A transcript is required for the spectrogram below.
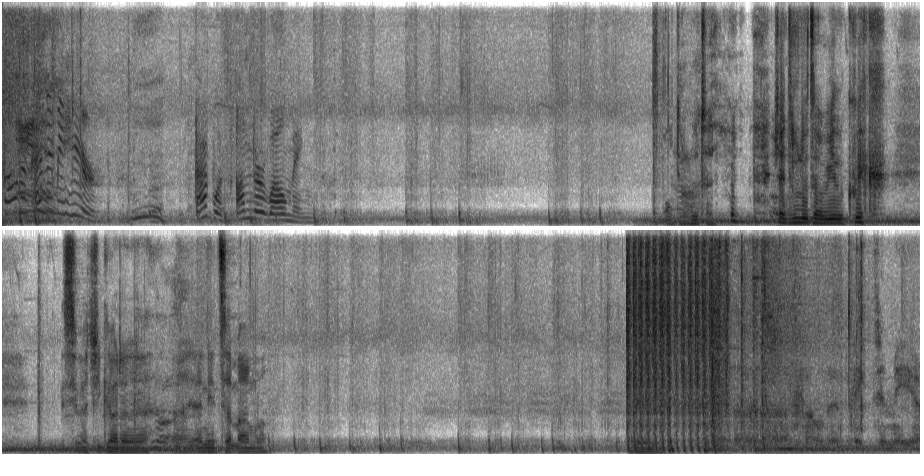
Found an enemy here. That was underwhelming. Trying to loot her. Trying to loot her real quick. See what you got on her. I, I need some ammo. There it is. Found a victim here.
